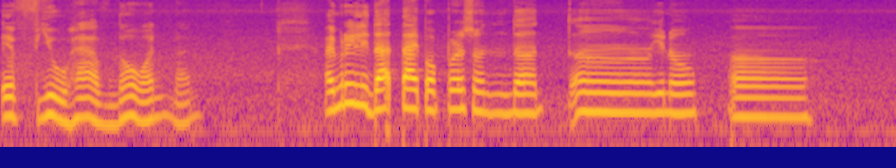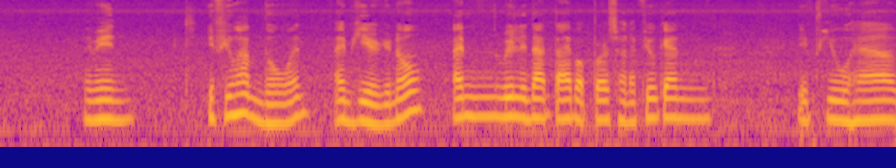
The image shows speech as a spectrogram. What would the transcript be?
If you have no one, man, I'm really that type of person that uh you know uh I mean if you have no one I'm here you know? I'm really that type of person. If you can if you have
